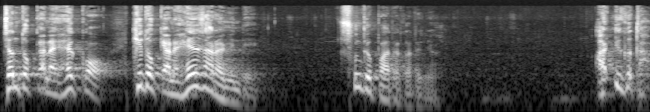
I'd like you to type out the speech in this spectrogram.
전도 꽤나 했고, 기도 꽤나 한 사람인데, 충격받았거든요. 아, 이거다.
